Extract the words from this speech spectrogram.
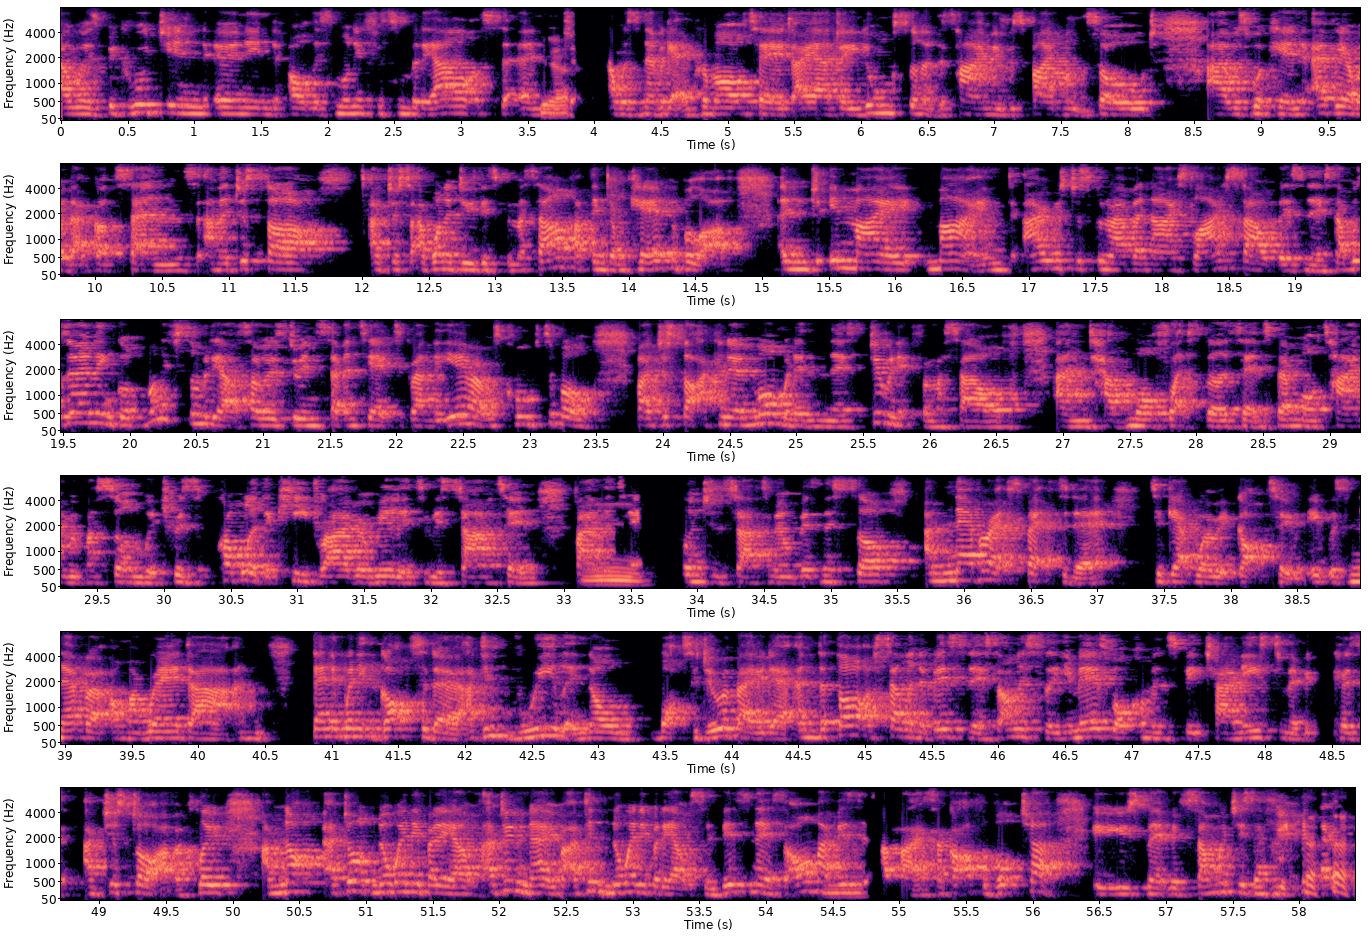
I was begrudging earning all this money for somebody else, and yeah. I was never getting promoted. I had a young son at the time, he was five months old. I was working every hour that God sends. And I just thought, I just, I want to do this for myself. I think I'm capable of. And in my mind, I was just going to have a nice lifestyle business. I was earning good money for somebody else. I was doing 70, 80 grand a year. I was comfortable. But I just thought I can earn more money than this, doing it for myself and have more flexibility and spend more time with my son, which was probably the key driver really to me starting, finally mm plunge and started my own business. So I never expected it to get where it got to. It was never on my radar. And then when it got to there, I didn't really know what to do about it. And the thought of selling a business, honestly, you may as well come and speak Chinese to me because I just don't have a clue. I'm not, I don't know anybody else. I do now, but I didn't know anybody else in business. All my mm. business advice, I got off a butcher who used to make me sandwiches every day.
